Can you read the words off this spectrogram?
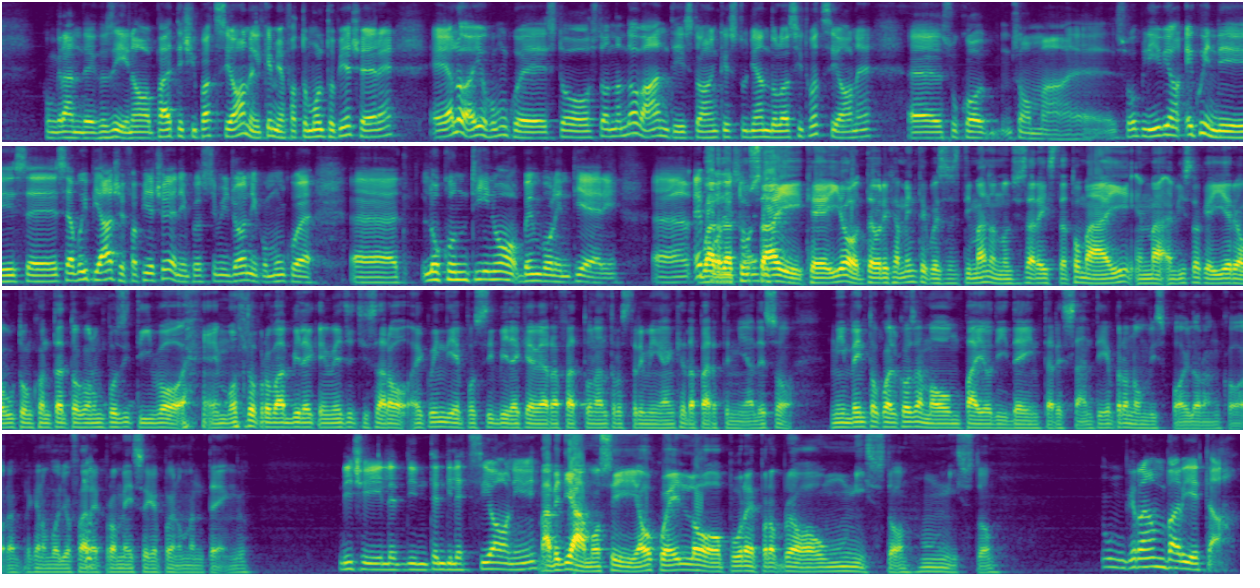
con grande così, no, partecipazione, il che mi ha fatto molto piacere. E allora io comunque sto, sto andando avanti, sto anche studiando la situazione eh, su, insomma, eh, su Oblivion. E quindi se, se, a voi piace, fa piacere, nei prossimi giorni comunque eh, lo continuo ben volentieri. Uh, Guarda, tu sai che io teoricamente questa settimana non ci sarei stato mai, ma visto che ieri ho avuto un contatto con un positivo, è molto probabile che invece ci sarò e quindi è possibile che verrà fatto un altro streaming anche da parte mia. Adesso mi invento qualcosa, ma ho un paio di idee interessanti che però non vi spoilerò ancora, perché non voglio fare oh. promesse che poi non mantengo. Dici, le, intendi lezioni? Ma vediamo, sì, o quello oppure proprio un misto, un misto un gran varietà.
